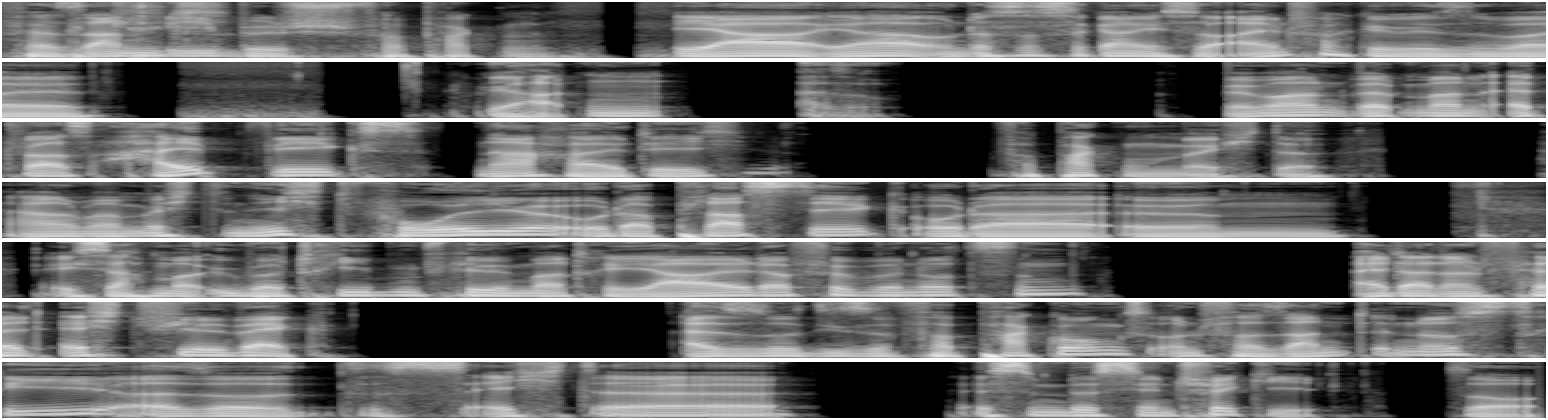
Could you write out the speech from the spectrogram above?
versandt. Akribisch verpacken. Ja, ja, und das ist gar nicht so einfach gewesen, weil wir hatten, also, wenn man, wenn man etwas halbwegs nachhaltig verpacken möchte, ja, und man möchte nicht Folie oder Plastik oder, ähm, ich sag mal, übertrieben viel Material dafür benutzen, Alter, dann fällt echt viel weg. Also so diese Verpackungs- und Versandindustrie, also das ist echt, äh, ist ein bisschen tricky. So.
